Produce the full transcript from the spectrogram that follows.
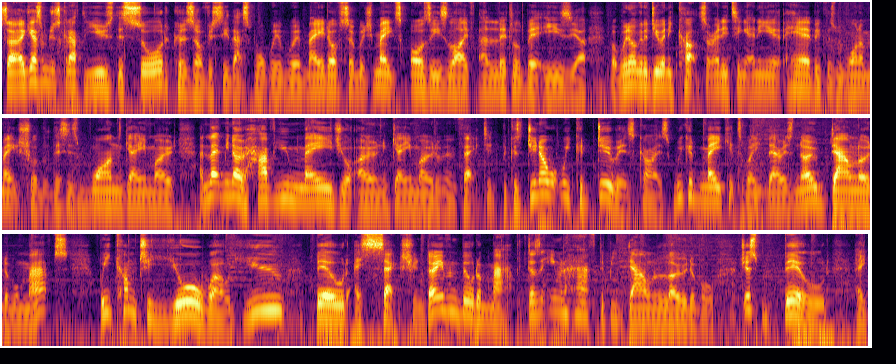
So I guess I'm just going to have to use this sword because obviously that's what we're, we're made of. So which makes Ozzy's life a little bit easier. But we're not going to do any cuts or editing any uh, here because we want to make sure that this is one game mode. And let me know, have you made your own game mode of Infected? Because do you know what we could do is, guys? We could make it to where there is no downloadable maps. We come to your world. You build a section. Don't even build a map. It doesn't even have to be downloadable. Just build a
